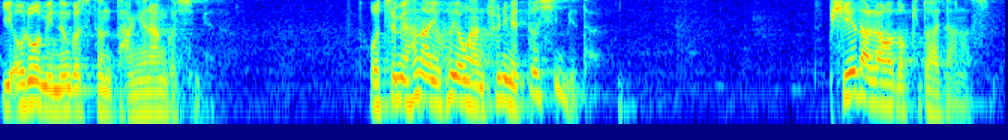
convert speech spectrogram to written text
이 어려움이 있는 것은 당연한 것입니다. 어쩌면 하나님 허용한 주님의 뜻입니다. 피해달라고도 기도하지 않았습니다.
